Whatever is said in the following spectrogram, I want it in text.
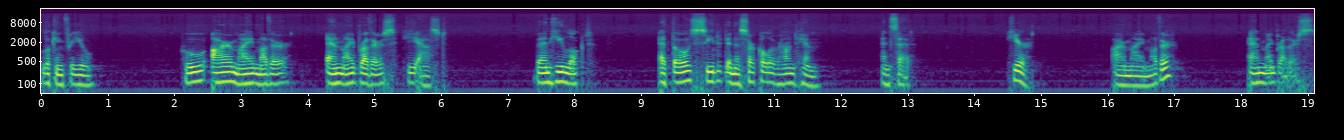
looking for you. Who are my mother and my brothers? he asked. Then he looked at those seated in a circle around him and said, here are my mother and my brothers.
